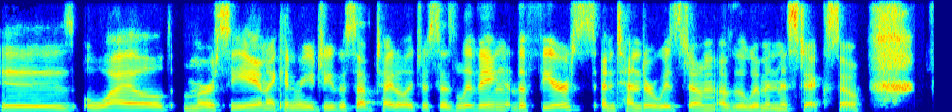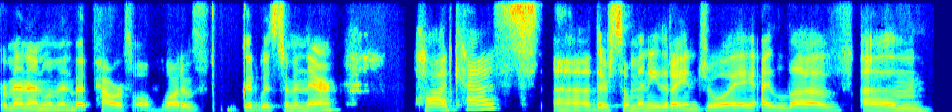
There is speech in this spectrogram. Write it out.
is Wild Mercy. And I can read you the subtitle. It just says Living the Fierce and Tender Wisdom of the Women Mystics. So for men and women, but powerful. A lot of good wisdom in there. Podcasts, uh, there's so many that I enjoy. I love um,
